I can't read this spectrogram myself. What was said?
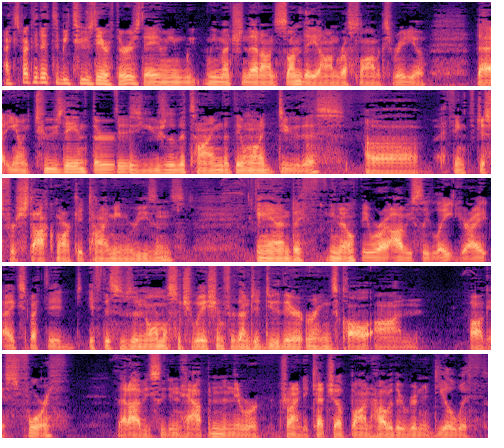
I expected it to be Tuesday or Thursday. I mean, we, we mentioned that on Sunday on Wrestlenomics Radio that, you know, Tuesday and Thursday is usually the time that they want to do this. Uh, I think just for stock market timing reasons. And I, you know, they were obviously late here. I, I expected if this was a normal situation for them to do their earnings call on August 4th. That obviously didn't happen and they were trying to catch up on how they were going to deal with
